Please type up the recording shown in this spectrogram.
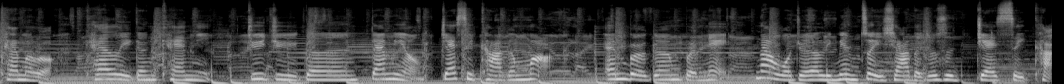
Camera，Kelly 跟 Kenny，Gigi 跟 Daniel，Jessica 跟 Mark，Amber 跟 Bernay。那我觉得里面最瞎的就是 Jessica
